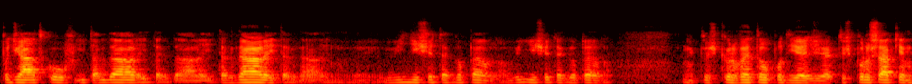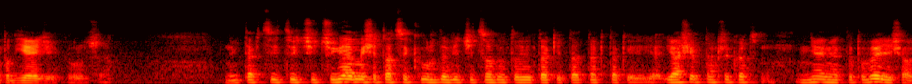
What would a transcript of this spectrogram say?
podziadków i tak dalej, i tak dalej, i tak dalej, i tak dalej. No, widzi się tego pełno, widzi się tego pełno. Jak ktoś korwetą podjedzie, jak ktoś poruszakiem podjedzie, kurczę. No i takcy, cy, cy, czujemy się tacy, kurde, wiecie co, no to takie, tak, tak, ja, się na przykład, nie wiem jak to powiedzieć, ale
